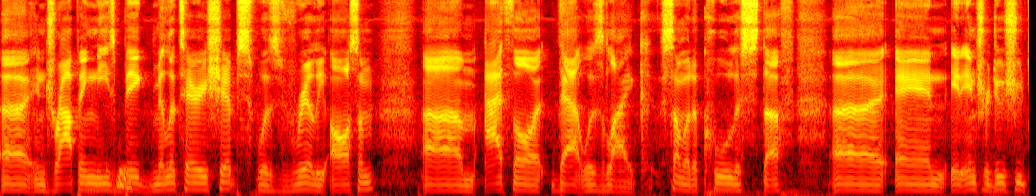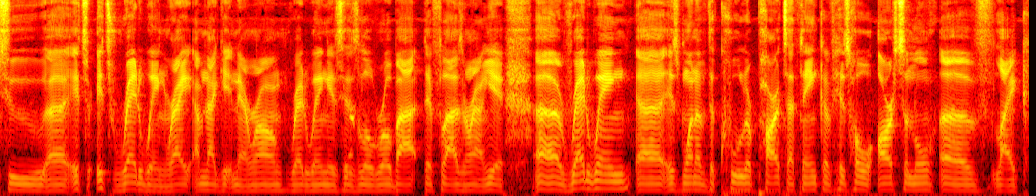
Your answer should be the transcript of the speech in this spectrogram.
uh, and dropping these big military ships was really awesome. Um, I thought that was like some of the coolest stuff, uh, and it introduced you to uh, it's it's Red Wing, right? I'm not getting that wrong. Red Wing is his little robot that flies around. Yeah, uh, Red Wing uh, is one of the cooler parts I think of his whole arsenal of like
